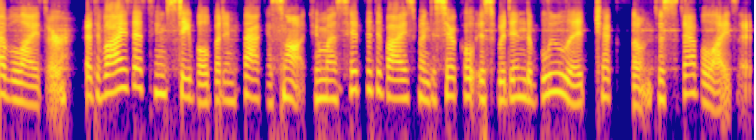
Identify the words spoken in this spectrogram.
Stabilizer. A device that seems stable, but in fact it's not. You must hit the device when the circle is within the blue lit check zone to stabilize it.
